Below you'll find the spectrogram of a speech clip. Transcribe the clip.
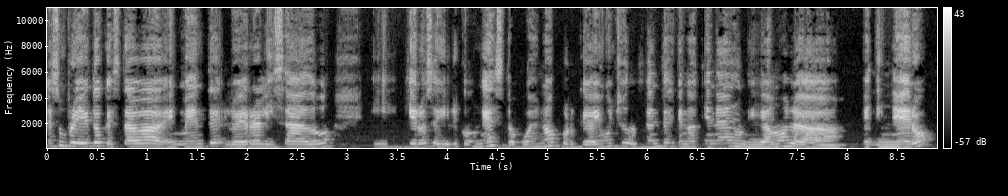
es un proyecto que estaba en mente, lo he realizado y quiero seguir con esto, pues, ¿no? Porque hay muchos docentes que no tienen, digamos, la, el dinero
